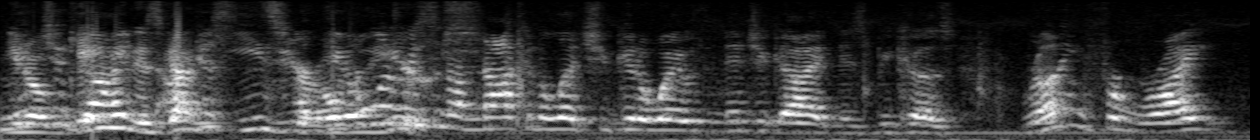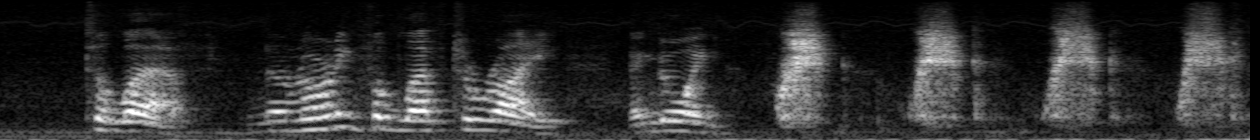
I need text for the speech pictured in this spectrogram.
you know, gaming Gaiden- has gotten just- easier the over the only reason I'm not going to let you get away with Ninja Gaiden is because running from right to left, running from left to right, and going whack, whack, whack, whack,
